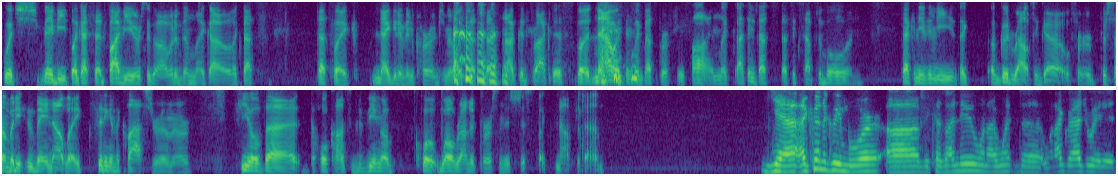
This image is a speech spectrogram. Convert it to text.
Which maybe, like I said, five years ago, I would have been like, oh, like that's that's like negative encouragement. Like that's, that's not good practice. But now I think like that's perfectly fine. Like I think that's that's acceptable, and that can even be like a good route to go for for somebody who may not like sitting in the classroom or feel that the whole concept of being a quote well-rounded person is just like not for them. Yeah, I couldn't agree more. Uh, because I knew when I went to when I graduated.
